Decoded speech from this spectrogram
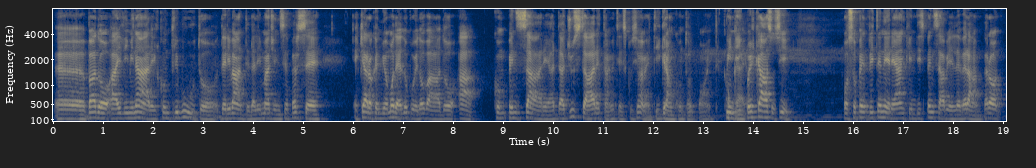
eh, vado a eliminare il contributo derivante dalle immagini in sé per sé, è chiaro che il mio modello poi lo vado a compensare, ad aggiustare tramite esclusivamente i ground control point. Quindi in quel caso sì, posso ritenere anche indispensabile il lever arm, però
